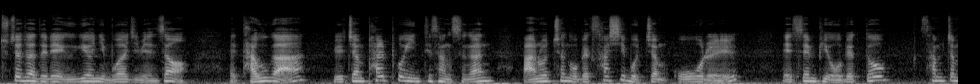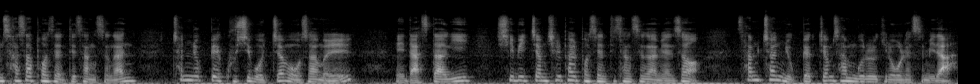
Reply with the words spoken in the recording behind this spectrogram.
투자자들의 의견이 모아지면서 다우가 1.8포인트 상승한 15,545.55를 S&P 500도 3.44% 상승한 1695.53을 나스닥이 12.78% 상승하면서 3600.39를 기록을 했습니다.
